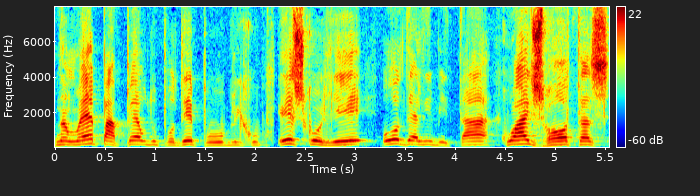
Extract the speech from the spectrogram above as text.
Não é papel do poder público escolher ou delimitar quais rotas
